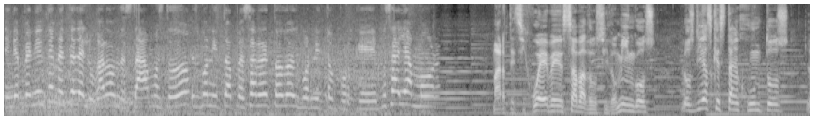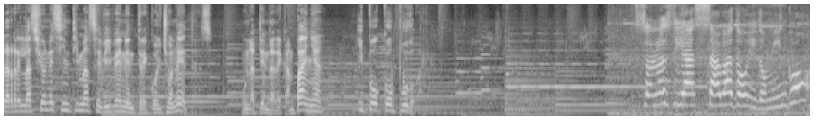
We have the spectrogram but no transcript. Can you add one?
Independientemente del lugar donde estábamos, todo es bonito, a pesar de todo es bonito porque pues hay amor. Martes y jueves, sábados y domingos, los días que están juntos, las relaciones íntimas se viven entre colchonetas, una tienda de campaña y poco pudor. Son los días sábado y domingo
